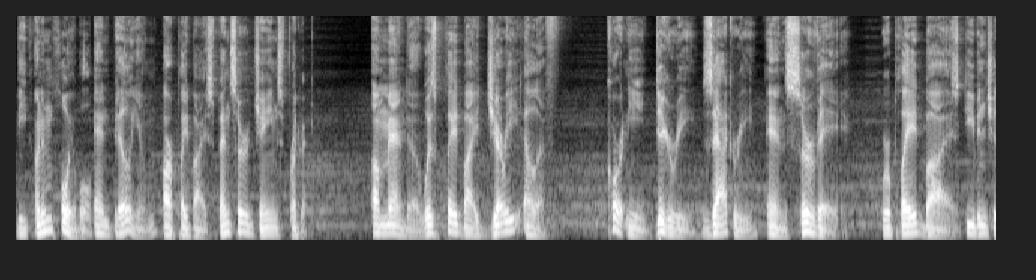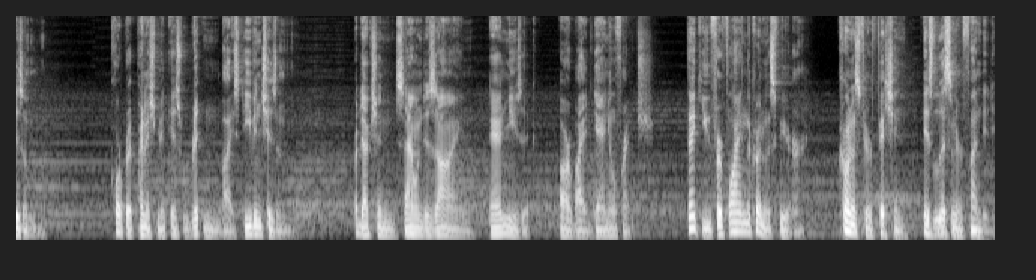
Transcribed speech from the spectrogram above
The Unemployable and Billiam are played by Spencer James Frederick. Amanda was played by Jerry Elif. Courtney, Diggory, Zachary, and Survey were played by Stephen Chisholm. Corporate Punishment is written by Stephen Chisholm. Production, sound design, and music are by Daniel French. Thank you for flying the Chronosphere. Chronosphere Fiction is listener funded.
